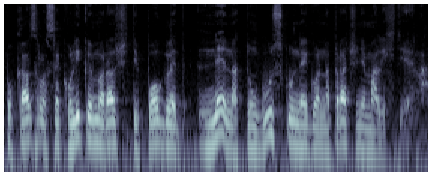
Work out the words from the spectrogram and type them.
pokazalo se koliko ima različiti pogled ne na Tungusku nego na praćenje malih tijela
